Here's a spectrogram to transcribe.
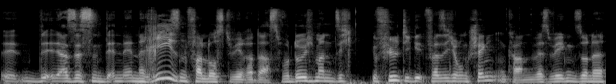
äh, also es ist ein, ein, Riesenverlust wäre das, wodurch man sich gefühlt die Versicherung schenken kann. Weswegen so eine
